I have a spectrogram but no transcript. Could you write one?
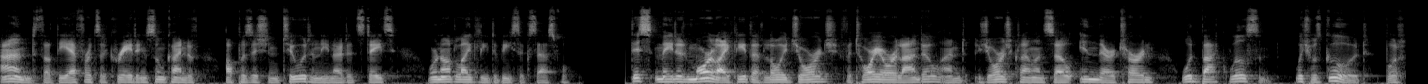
and that the efforts at creating some kind of opposition to it in the United States were not likely to be successful. This made it more likely that Lloyd George, Vittorio Orlando, and George Clemenceau in their turn would back Wilson, which was good, but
